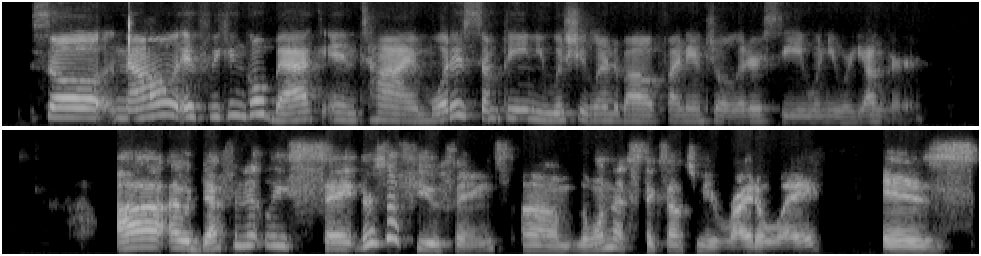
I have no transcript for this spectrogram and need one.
so now if we can go back in time, what is something you wish you learned about financial literacy when you were younger? Uh, I would definitely say there's a few things. Um, the one that sticks out to me right away is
